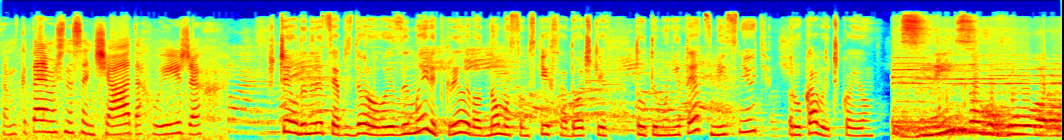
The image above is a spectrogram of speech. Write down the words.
там катаємося на санчатах, лижах. Ще один рецепт здорової зими відкрили в одному з сумських садочків. Тут імунітет зміцнюють рукавичкою. Знизу вгору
